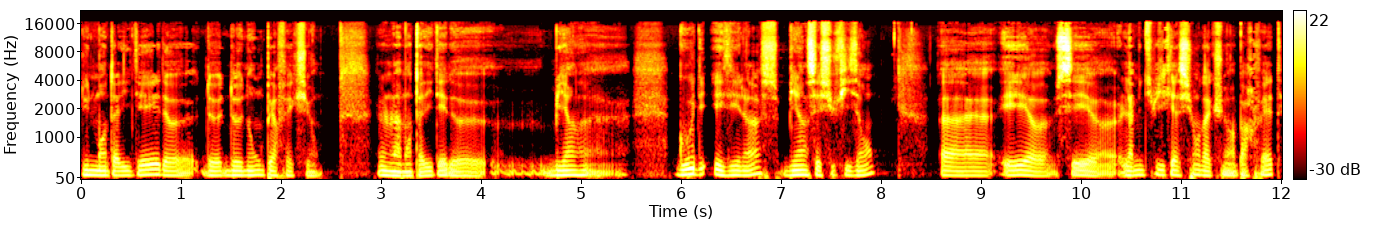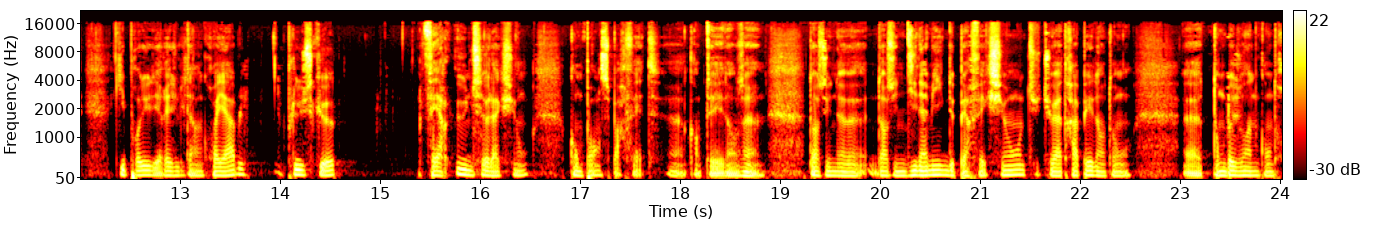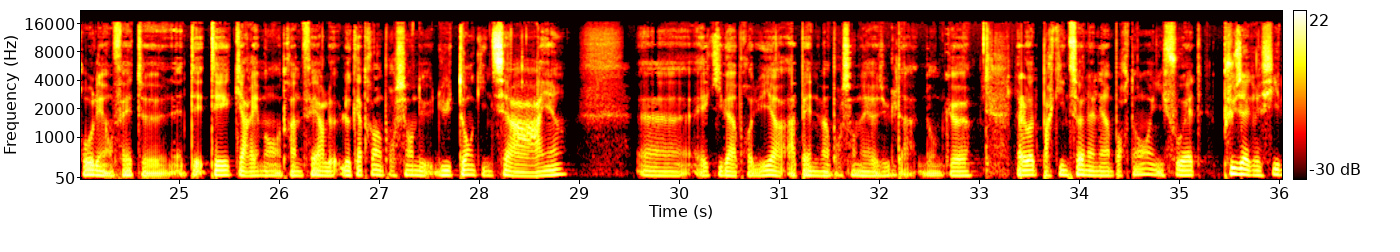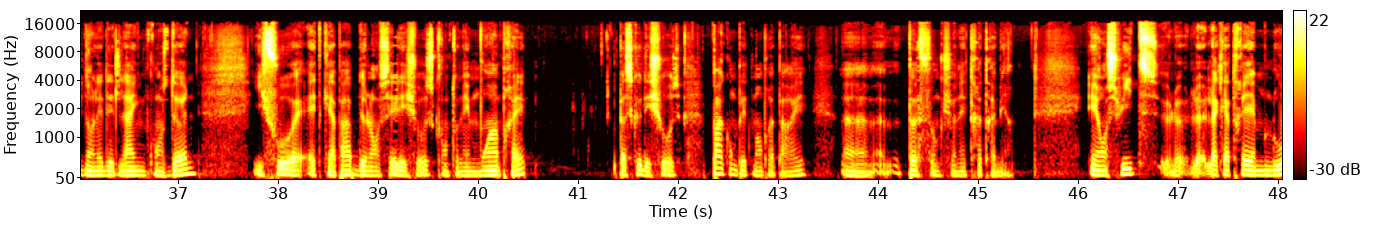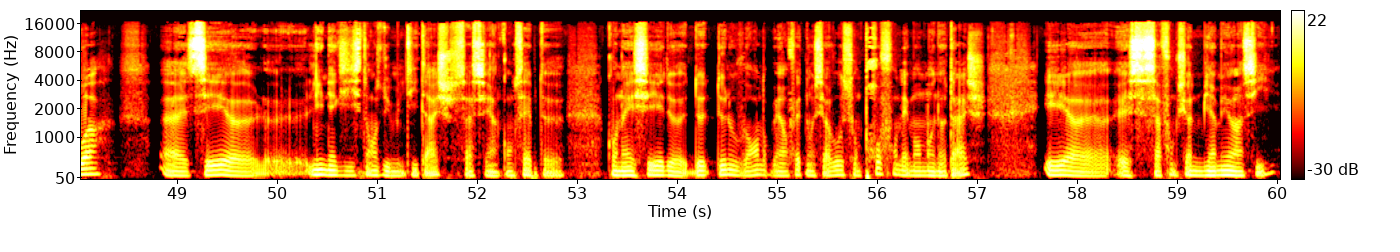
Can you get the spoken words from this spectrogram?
d'une mentalité de, de, non-perfection. La mentalité de bien good is enough, bien c'est suffisant. Euh, et euh, c'est euh, la multiplication d'actions imparfaites qui produit des résultats incroyables, plus que faire une seule action qu'on pense parfaite. quand tu es dans, un, dans, une, dans une dynamique de perfection, tu, es attrapé dans ton, ton besoin de contrôle et en fait, tu es, carrément en train de faire le, 80% du, du, temps qui ne sert à rien et qui va produire à peine 20% des résultats. Donc la loi de Parkinson, elle est importante. Il faut être plus agressif dans les deadlines qu'on se donne il faut être capable de lancer les choses quand on est moins prêt, parce que des choses pas complètement préparées euh, peuvent fonctionner très très bien. Et ensuite, la quatrième loi, euh, c'est euh, l'inexistence du multitâche. Ça, c'est un concept qu'on a essayé de, de, nous vendre, mais en fait, nos cerveaux sont profondément monotâches euh, et, ça fonctionne bien mieux ainsi.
